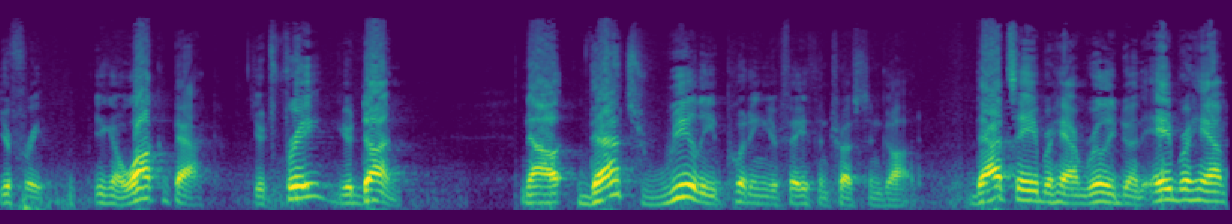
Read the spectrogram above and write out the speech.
you're free. You're going to walk back. You're free, you're done. Now, that's really putting your faith and trust in God. That's Abraham really doing it. Abraham,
